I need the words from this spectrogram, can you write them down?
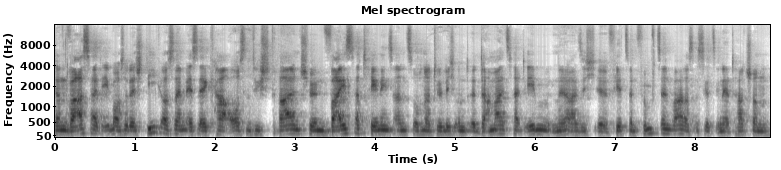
Dann war es halt eben auch so, der stieg aus seinem SLK aus, natürlich strahlend schön, weißer Trainingsanzug natürlich. Und äh, damals halt eben, ne, als ich äh, 14, 15 war, das ist jetzt in der Tat schon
